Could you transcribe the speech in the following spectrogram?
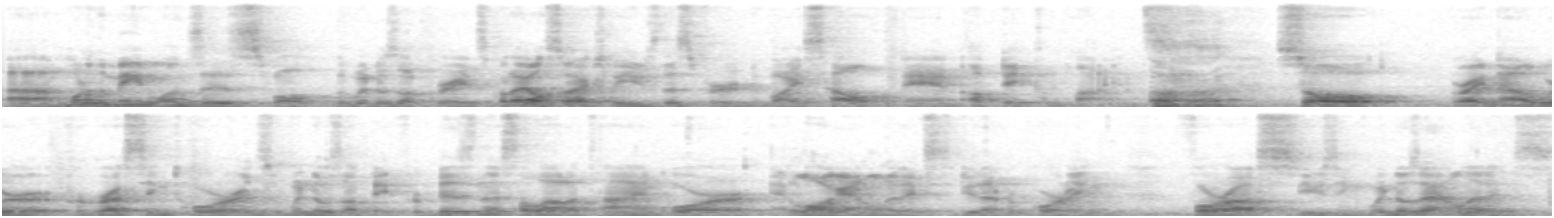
Um, one of the main ones is, well, the Windows upgrades, but I also actually use this for device health and update compliance. Uh-huh. So right now we're progressing towards Windows Update for Business a lot of time, or Log Analytics to do that reporting for us using Windows Analytics.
